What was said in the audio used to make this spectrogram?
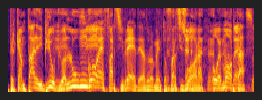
per campare di più, più a lungo è farsi prete naturalmente, o farsi suora. O è morta Beh,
